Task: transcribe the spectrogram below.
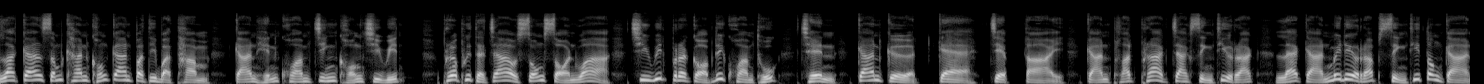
หลักการสำคัญของการปฏิบัติธรรม การเห็นความจริงของชีวิต พระพุทธเจ้าทรงสอนว่าชีวิตประกอบด้วยความทุกข์ เช่น การเกิด แก่ เจ็บตาย การพลัดพรากจากสิ่งที่รัก และการไม่ได้รับสิ่งที่ต้องการ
